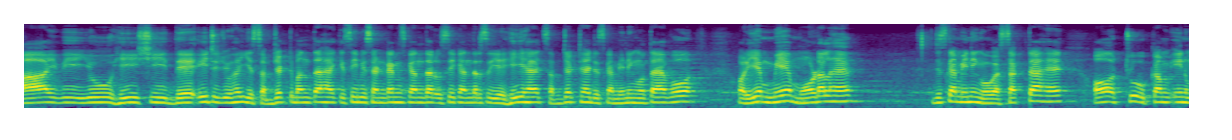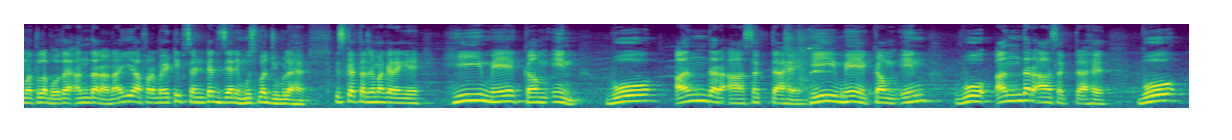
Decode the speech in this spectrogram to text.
I we you he she they it जो है, ये सब्जेक्ट बनता है किसी भी सेंटेंस के अंदर, उसी के अंदर से ये ही है सब्जेक्ट है, जिसका मीनिंग होता है वो। और ये मे मॉडल है, जिसका मीनिंग होगा सकता है और टू कम इन मतलब होता है अंदर आना। ये अफर्मेटिव सेंटेंस यानी मुस्बत जुमला है। इसका तर्जमा करेंगे। ही मे कम इन वो अंदर आ सकता है। ही मे कम इन वो अंदर आ सकता है। वो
